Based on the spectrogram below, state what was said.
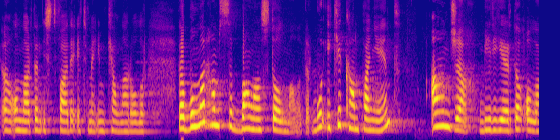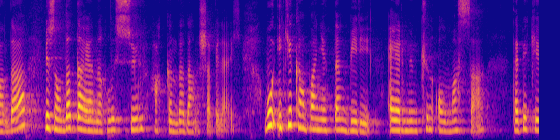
e, onlardan istifadə etmək imkanları olur. Və bunlar hamısı balansda olmalıdır. Bu iki komponent ancaq bir yerdə olanda biz onda dayanıqlı sülh haqqında danışa bilərik. Bu iki komponentdən biri əgər mümkün olmazsa, təbii ki,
